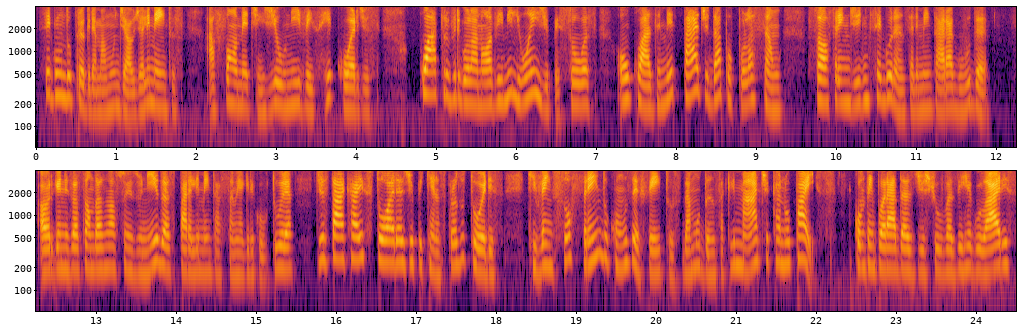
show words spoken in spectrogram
Segundo o Programa Mundial de Alimentos, a fome atingiu níveis recordes. 4,9 milhões de pessoas, ou quase metade da população, sofrem de insegurança alimentar aguda. A Organização das Nações Unidas para Alimentação e Agricultura destaca histórias de pequenos produtores que vêm sofrendo com os efeitos da mudança climática no país. Com temporadas de chuvas irregulares,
